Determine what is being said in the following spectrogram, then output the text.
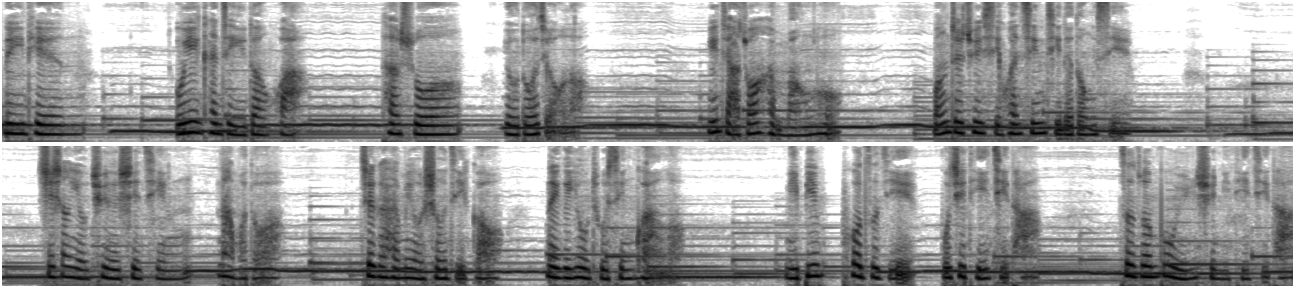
那一天，无意看见一段话，他说：“有多久了？你假装很忙碌，忙着去喜欢新奇的东西。世上有趣的事情那么多，这个还没有收集够，那个又出新款了。你逼迫自己不去提起他，自尊不允许你提起他，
